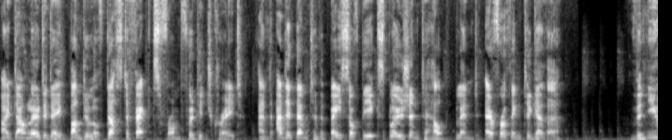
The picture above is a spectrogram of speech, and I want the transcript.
I downloaded a bundle of dust effects from Footage Crate, and added them to the base of the explosion to help blend everything together. The new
